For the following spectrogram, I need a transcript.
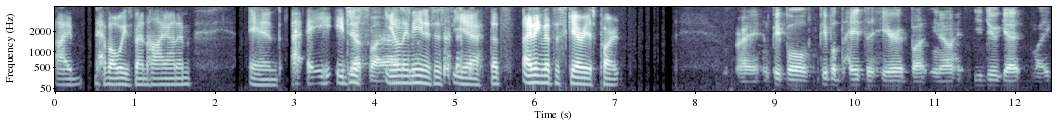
I have always been high on him. And I, it just, you know what I you. mean? It's just, yeah, that's. I think that's the scariest part. right? And people people hate to hear it, but you know you do get like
